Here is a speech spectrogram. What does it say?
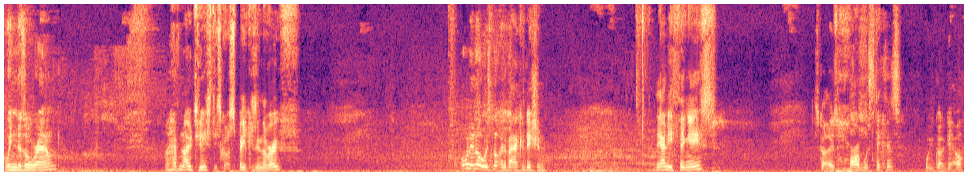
Windows all round. I have noticed it's got speakers in the roof. All in all, it's not in a bad condition. The only thing is, it's got those horrible stickers what you've got to get off.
